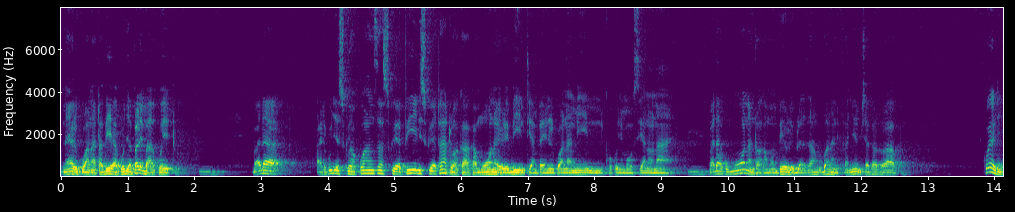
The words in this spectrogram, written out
naye alikuwa ana tabia ya kuja pale baa kwetu mm. baada alikuja siku ya kwanza siku ya pili siku ya tatu akaa akamuona yule binti ambaye nilikuwa na mimi niko kwenye mahusiano naye mm. baada ya kumuona ndo akamwambia yule blaza wangu bwana nifanyie mchakato hapo kweli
